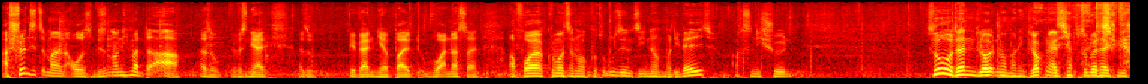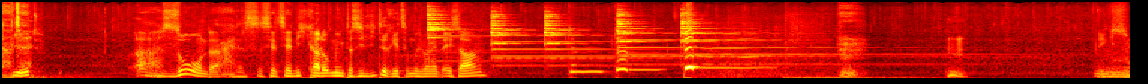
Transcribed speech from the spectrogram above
Ach, schön sieht's immer aus. Wir sind noch nicht mal da. Also, wir wissen ja halt, also, wir werden hier bald woanders sein. Aber vorher können wir uns ja noch mal kurz umsehen, sehen noch mal die Welt. Ach, ist nicht schön. So, dann läuten wir mal die Glocken. Also, ich habe soweit halt gespielt. Ah, so, und ah, das ist jetzt ja nicht gerade unbedingt das Elite-Rätsel, muss ich mal ganz ehrlich sagen. Dum, dum, dum. Hm. Links.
